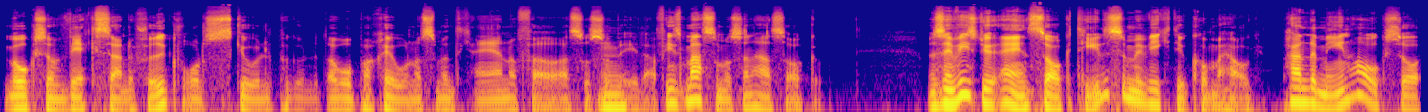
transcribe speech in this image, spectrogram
med också en växande sjukvårdsskuld på grund av operationer som inte kan genomföras och så mm. vidare. Det finns massor med sådana här saker. Men sen finns det ju en sak till som är viktig att komma ihåg. Pandemin har också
